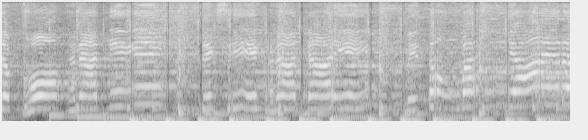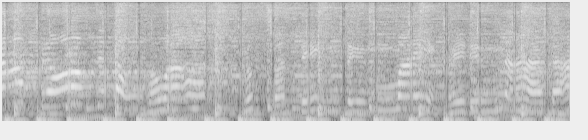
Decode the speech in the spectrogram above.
จะพอขนาดนี้เซ็กซี่ขนาดไหนไม่ต้องบรรยายรับรองจะต้องภาวาทุกส่วนติ่งตึงไม่เคยดึงหน้าตา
